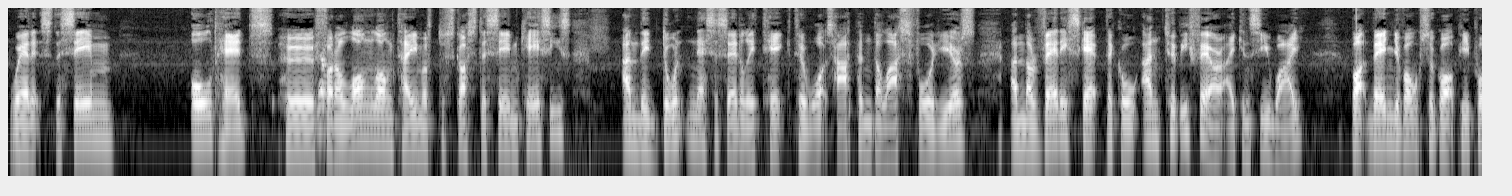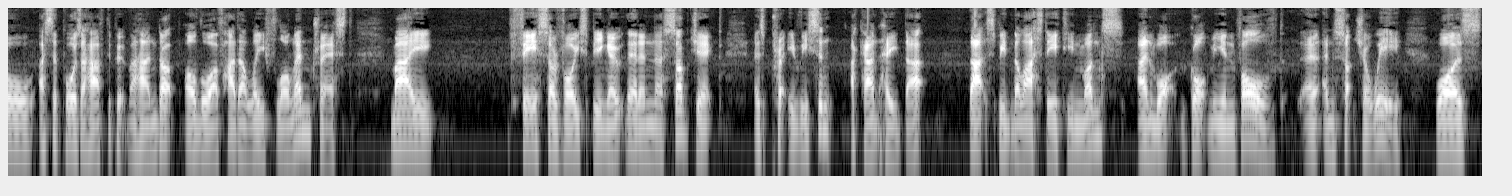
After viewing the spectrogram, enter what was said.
where it's the same old heads who, yep. for a long, long time, have discussed the same cases and they don't necessarily take to what's happened the last four years and they're very skeptical. And to be fair, I can see why. But then you've also got people, I suppose I have to put my hand up, although I've had a lifelong interest, my face or voice being out there in this subject is pretty recent. I can't hide that. That's been the last 18 months. And what got me involved in such a way was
